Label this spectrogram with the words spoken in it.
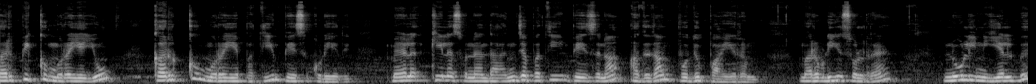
கற்பிக்கும் முறையையும் கற்கும் முறையை பற்றியும் பேசக்கூடியது. மேலே கீழே சொன்ன அந்த அஞ்சை பற்றியும் பேசுனா அதுதான் பொது பாயிரம். மறுபடியும் சொல்கிறேன் நூலின் இயல்பு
